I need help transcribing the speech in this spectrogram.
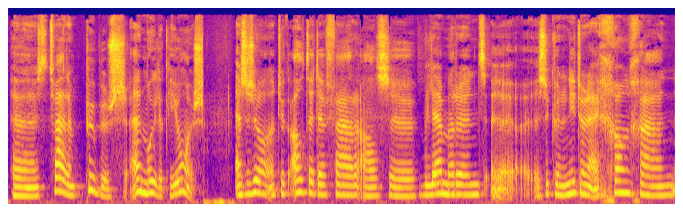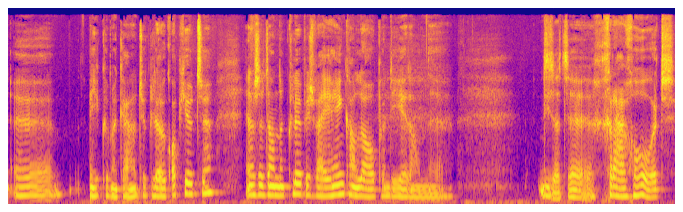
het waren pubers en moeilijke jongens. En ze zullen natuurlijk altijd ervaren als belemmerend. ze kunnen niet hun eigen gang gaan. je kunt elkaar natuurlijk leuk opjutten. En als er dan een club is waar je heen kan lopen... die je dan die dat uh, graag hoort...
